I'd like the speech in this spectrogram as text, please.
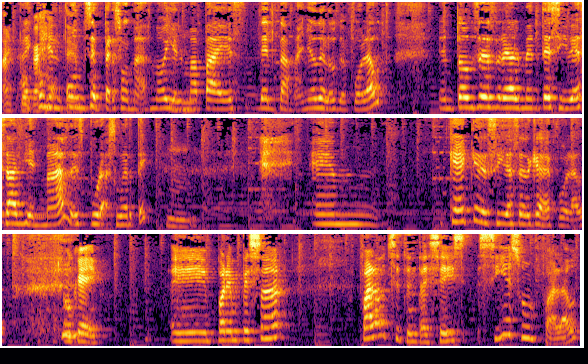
Hay como gente. 11 personas, ¿no? Y el mapa es del tamaño de los de Fallout. Entonces, realmente, si ves a alguien más, es pura suerte. Mm. Em, ¿Qué hay que decir acerca de Fallout? Ok. Eh, para empezar, Fallout 76 sí es un Fallout,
